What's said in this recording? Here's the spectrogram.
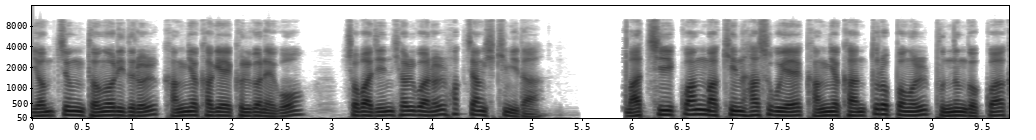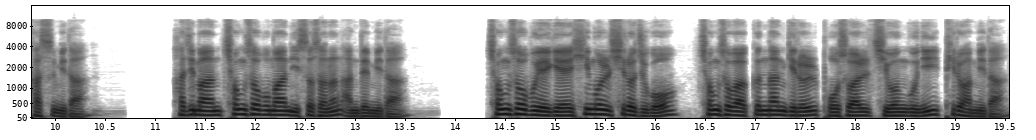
염증 덩어리들을 강력하게 긁어내고 좁아진 혈관을 확장시킵니다. 마치 꽉 막힌 하수구에 강력한 뚫어뻥을 붓는 것과 같습니다. 하지만 청소부만 있어서는 안 됩니다. 청소부에게 힘을 실어주고 청소가 끝난 길을 보수할 지원군이 필요합니다.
